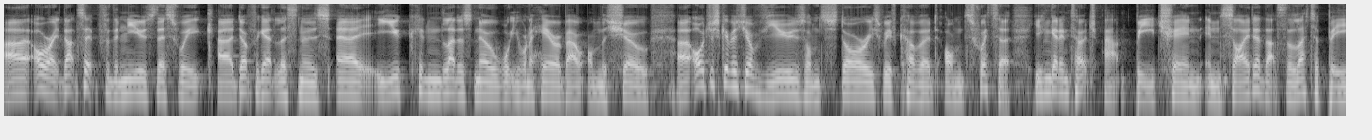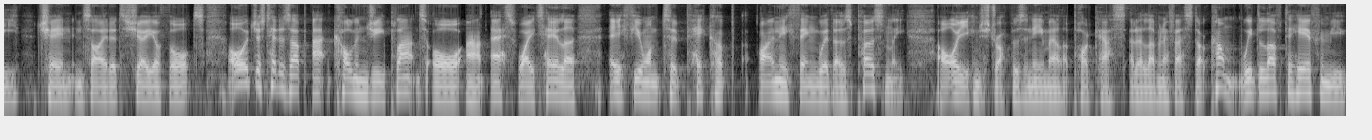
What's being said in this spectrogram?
Uh, all right, that's it for the news this week. Uh, don't forget, listeners, uh, you can let us know what you want to hear about on the show, uh, or just give us your views on stories we've covered on Twitter. You can get in touch at B Chain Insider. That's the letter B Chain Insider to share your thoughts, or just hit us up at Colin G Platt or at S Y Taylor if you want to pick up anything with us personally, or you can just drop us an email at podcasts at 11fs.com. We'd love to hear from you.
